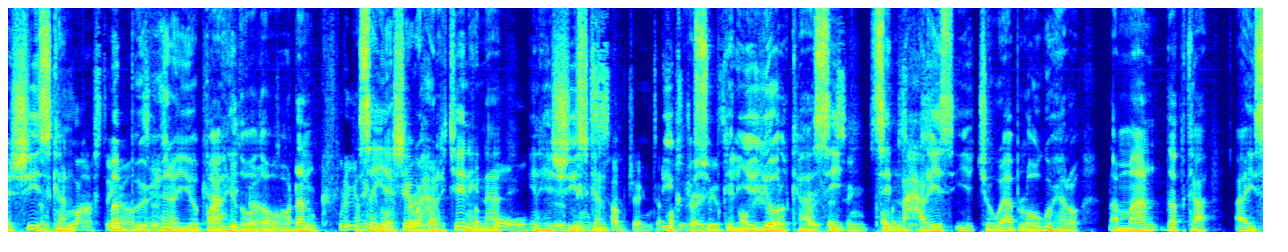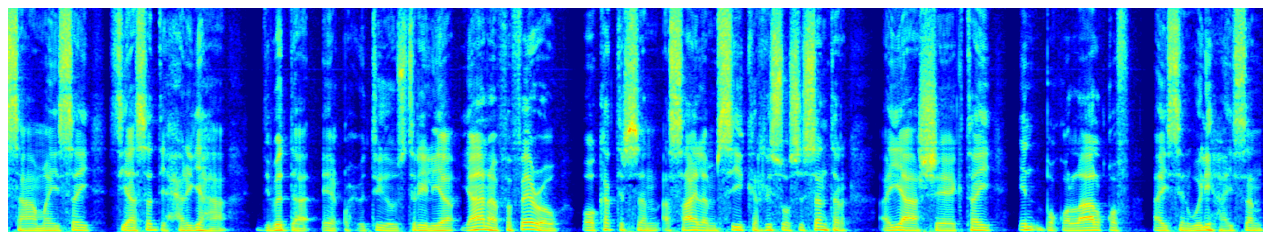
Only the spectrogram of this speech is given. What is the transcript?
heshiiskan ma buuxinayo baahidooda oo dhan. hase yeeshee waxaan rajaynaynaa in heshiiskan uu dhiig cusub geliyo yoolkaasi si naxariis iyo jawaab loogu helo dhammaan dadka ay saamaysay siyaasaddii xeryaha dibadda ee qaxootiga australia. Yana fafero oo ka tirsan asylum seeker resources center ayaa sheegtay in boqolaal qof aysan weli haysan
